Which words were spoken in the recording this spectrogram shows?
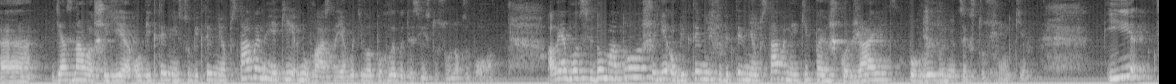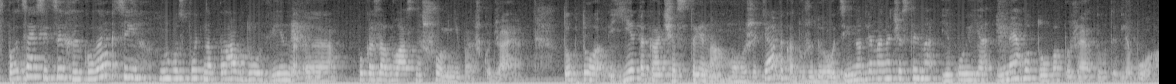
Е, Я знала, що є об'єктивні і суб'єктивні обставини, які, ну, власне, я хотіла поглибити свій стосунок з Богом. Але я була свідома того, що є об'єктивні і суб'єктивні обставини, які перешкоджають поглибленню цих стосунків. І в процесі цих реколекцій, ну, Господь направду він е, показав, власне, що мені перешкоджає. Тобто є така частина мого життя, така дуже дорогоцінна для мене частина, якою я не готова пожертвувати для Бога.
